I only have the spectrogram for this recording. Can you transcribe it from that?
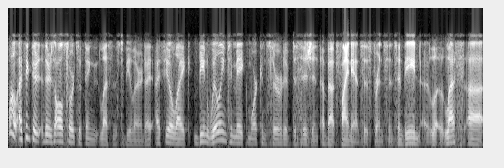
Well, I think there, there's all sorts of things, lessons to be learned. I, I feel like being willing to make more conservative decisions about finances, for instance, and being less, uh,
